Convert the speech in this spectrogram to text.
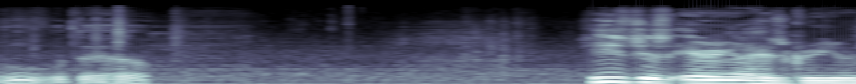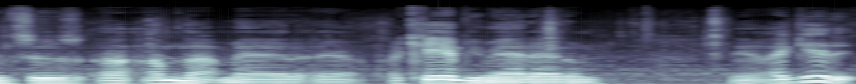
Ooh, what the hell? He's just airing out his grievances. Uh, I'm not mad. At, I can't be mad at him. Yeah, I get it.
